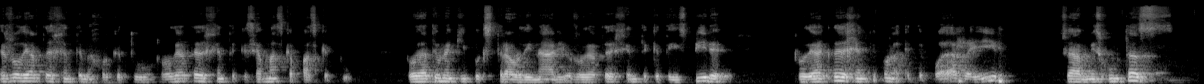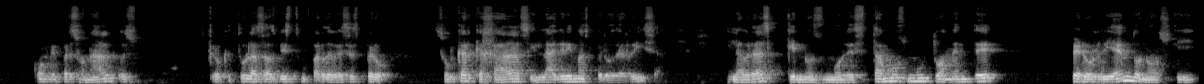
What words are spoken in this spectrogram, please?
es rodearte de gente mejor que tú, rodearte de gente que sea más capaz que tú, rodearte de un equipo extraordinario, rodearte de gente que te inspire, rodearte de gente con la que te puedas reír. O sea, mis juntas con mi personal, pues creo que tú las has visto un par de veces, pero son carcajadas y lágrimas, pero de risa y la verdad es que nos molestamos mutuamente, pero riéndonos y,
